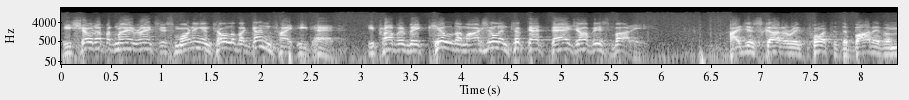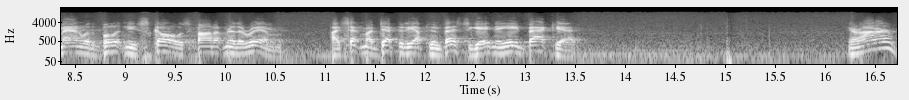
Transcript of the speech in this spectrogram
He showed up at my ranch this morning and told of a gunfight he'd had. He probably killed the marshal and took that badge off his body. I just got a report that the body of a man with a bullet in his skull was found up near the rim. I sent my deputy up to investigate, and he ain't back yet. Your Honor,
